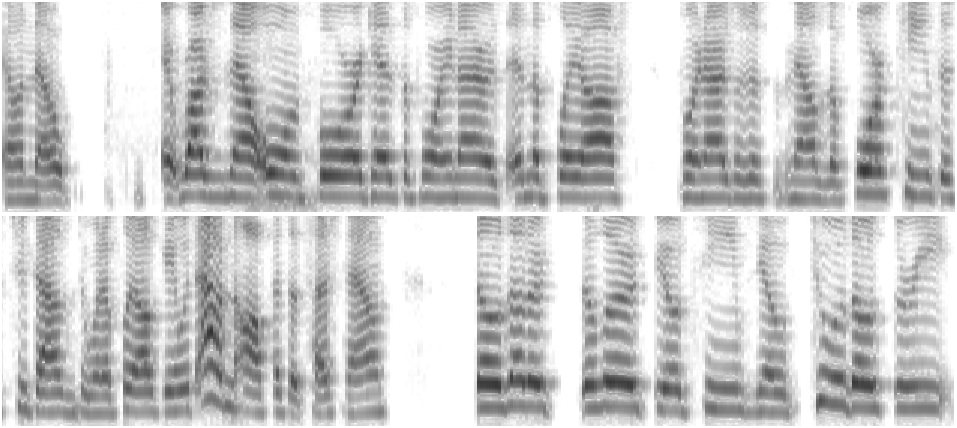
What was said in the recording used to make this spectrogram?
I don't know. Eh, Rodgers now 0 4 against the 49ers in the playoffs. 49ers are just now the fourth team since 2000 to win a playoff game without an offensive touchdown. Those other those other you know, teams, you know, two of those three,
